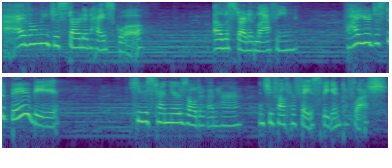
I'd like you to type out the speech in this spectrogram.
I've only just started high school. Elvis started laughing. Why, you're just a baby. He was 10 years older than her, and she felt her face begin to flush.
